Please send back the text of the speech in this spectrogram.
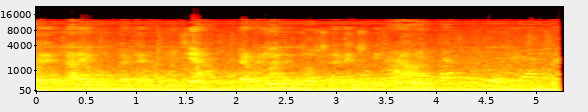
puede entrar en un de la policía, pero que no entren todos los elementos en la cámara.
